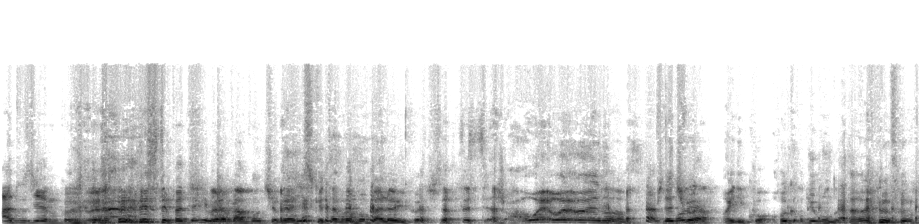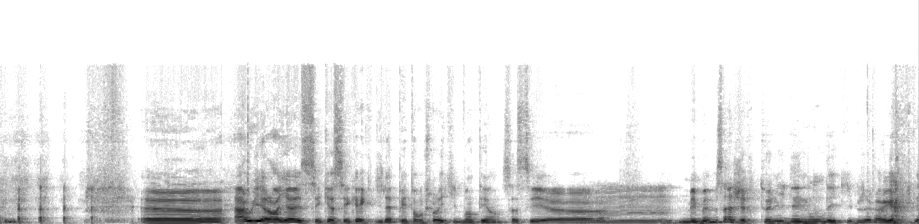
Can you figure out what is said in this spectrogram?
À 12ème, quand même. C'était pas terrible. Ouais, par contre, tu réalises que t'as vraiment pas l'œil, quoi. Tu sais. Genre, ah ouais, ouais, ouais, non. Puis là, tu vois, oh, il est court, record du monde. Ah. Euh, ah oui, alors il y a CKCK qui dit la pétanque sur l'équipe 21. Ça, c'est. euh, Mhm. Mais même ça, j'ai retenu des noms d'équipes. J'avais regardé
